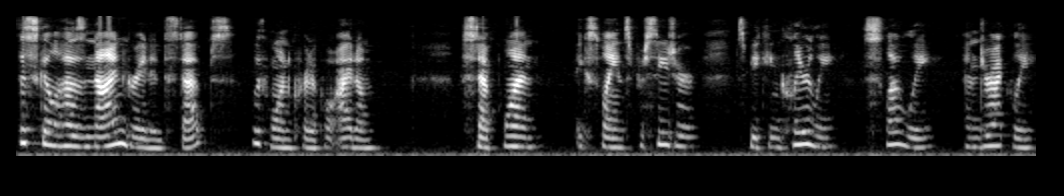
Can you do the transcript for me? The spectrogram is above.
This skill has nine graded steps with one critical item. Step 1 explains procedure, speaking clearly, slowly, and directly,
